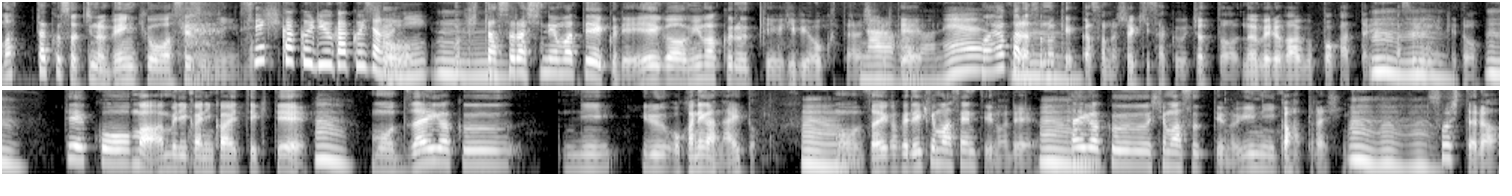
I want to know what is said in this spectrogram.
全くそっちの勉強はせずにせっかく留学したのに？そう。もうひたすららシネマテイクで映画を見まくるっていう日々を送ったらしなるほくてどね。まあ、だからその結果その初期作ちょっとノーベルバーグっぽかったりとかするんやけど、うんでこうまあアメリカに帰ってきてうん。うんもう在学にいるお金がないと、うん。もう在学できませんっていうので、うん。退学しますっていうのを言いに行かはったらしい、うんうんうんそしたら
